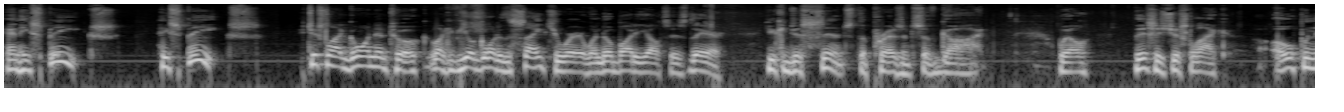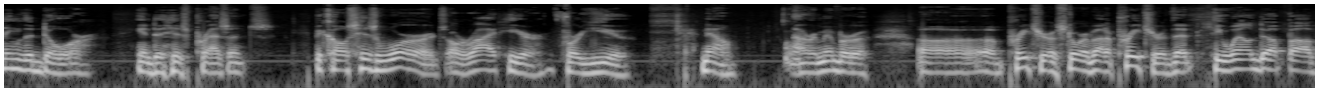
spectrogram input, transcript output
And He speaks. He speaks. It's just like going into a, like if you're going to the sanctuary when nobody else is there, you can just sense the presence of God. Well, this is just like opening the door into His presence because His words are right here for you. Now, I remember a, a preacher, a story about a preacher that he wound up, uh,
